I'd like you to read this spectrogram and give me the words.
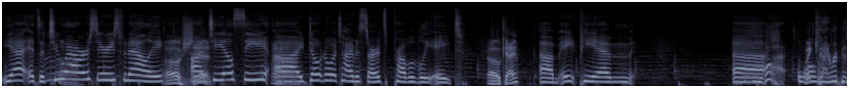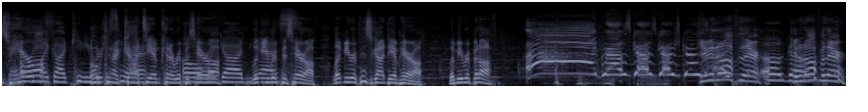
Yeah, it's a two-hour series finale Oh shit! on. TLC. Oh. I don't know what time it starts. Probably eight. Okay. Um, 8 p.m. Uh, Oh, wait, oh can I rip his hair oh off? Oh my God! Can you oh, rip can his I? hair? Goddamn, can I rip his oh hair my off? God! Let me rip his hair off. Let me rip his goddamn hair off. Let me rip it off. Ah! Gross! Gross! Gross! Gross! Get it off of there. Oh God! Get it off of there.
